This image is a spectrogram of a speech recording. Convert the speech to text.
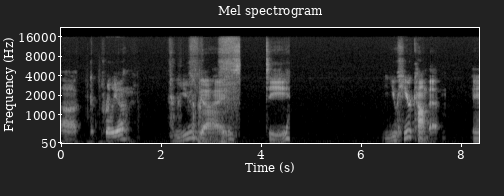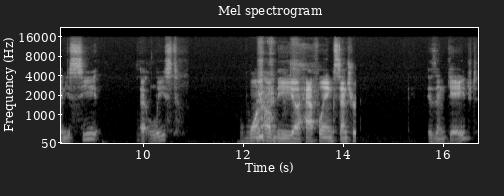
uh, Caprilia, you guys see, you hear combat, and you see at least one of the uh, halfling sentry is engaged,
